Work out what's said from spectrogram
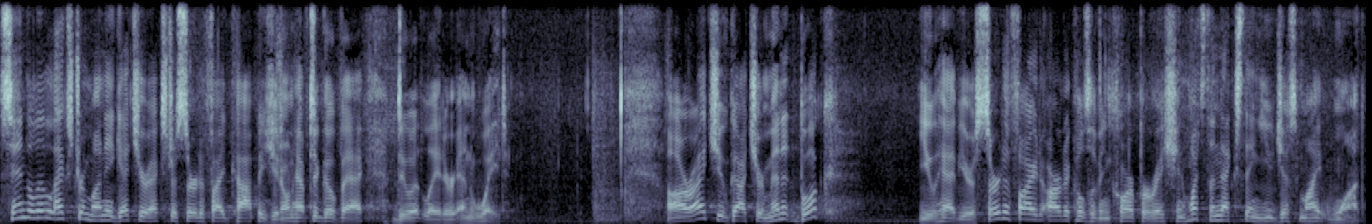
Send a little extra money, get your extra certified copies. You don't have to go back, do it later, and wait. All right, you've got your minute book. You have your certified articles of incorporation. What's the next thing you just might want?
